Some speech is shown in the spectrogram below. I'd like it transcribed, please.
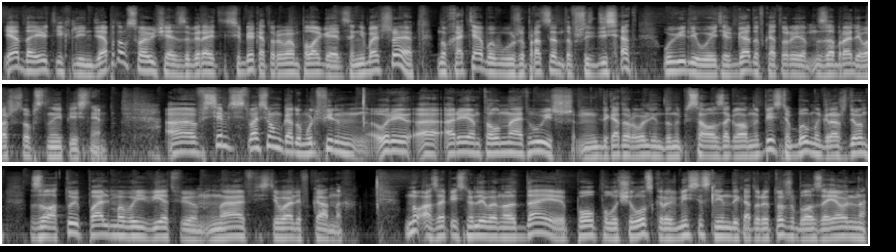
и отдаете их Линде, а потом свою часть забираете себе, которая вам полагается. Небольшая, но хотя бы вы уже процентов 60 увели у этих гадов, которые забрали ваши собственные песни. А в 78 году мультфильм Oriental Night Wish, для которого Линда написала заглавную песню, был награжден золотой пальмовой ветвью на фестивале в Каннах. Ну, а за песню Live and Let Die Пол получил Оскар вместе с Линдой, которая тоже была заявлена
